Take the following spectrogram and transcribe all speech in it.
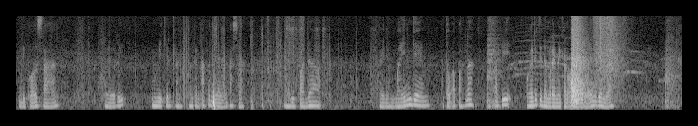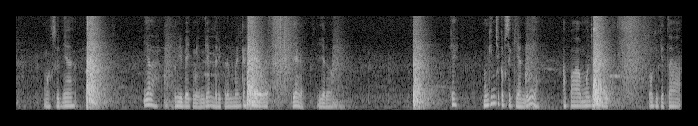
di kosan Khairi memikirkan konten apa nih yang pas ya daripada Khairi main game atau apa. Nah tapi Khairi tidak meremehkan orang yang main game ya. Maksudnya iyalah lebih baik main game daripada memainkan cewek. Iya nggak? Iya dong. Oke mungkin cukup sekian dulu ya. Apa mau dilanjut? Oke kita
